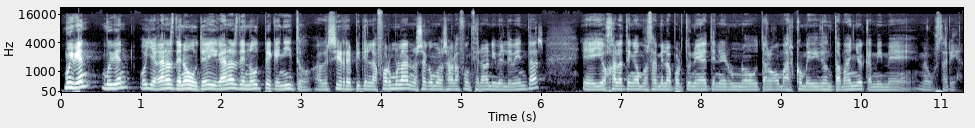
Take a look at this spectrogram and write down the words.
Muy bien, muy bien. Oye, ganas de Note, ¿eh? Y ganas de Note pequeñito. A ver si repiten la fórmula, no sé cómo les habrá funcionado a nivel de ventas. Eh, y ojalá tengamos también la oportunidad de tener un Note algo más comedido en tamaño, que a mí me gustaría.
